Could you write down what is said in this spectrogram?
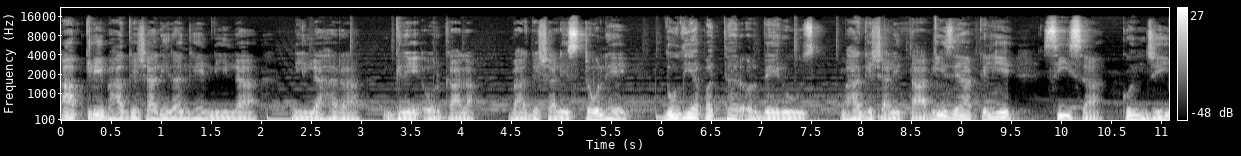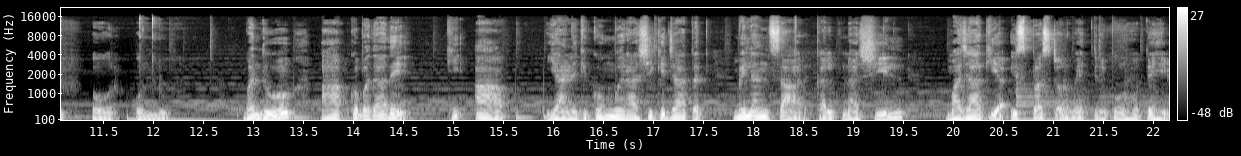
आपके लिए भाग्यशाली रंग है नीला नीला हरा, ग्रे और काला। भाग्यशाली स्टोन है दूधिया पत्थर और बेरूज। भाग्यशाली ताबीज है आपके लिए सीसा, कुंजी और उल्लू बंधुओं, आपको बता दें कि आप, यानी कि कुंभ राशि के जातक, मिलनसार, कल्पनाशील, मजाकिया, स्पष्ट और मैत्रीपूर्ण होते हैं।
